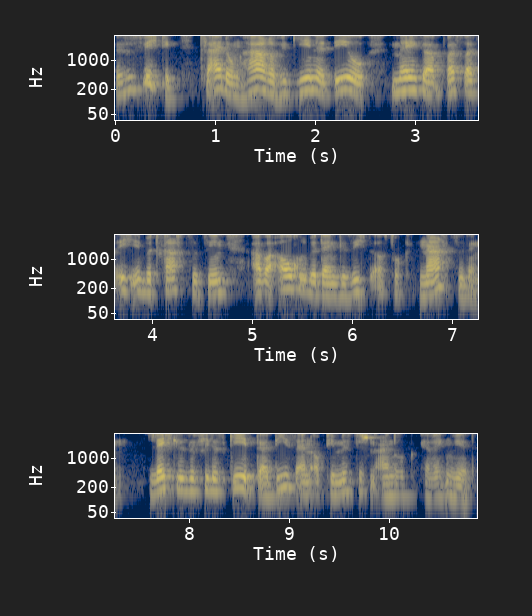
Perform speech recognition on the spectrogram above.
Es ist wichtig, Kleidung, Haare, Hygiene, Deo, Make-up, was weiß ich in Betracht zu ziehen, aber auch über deinen Gesichtsausdruck nachzudenken. Lächle so viel es geht, da dies einen optimistischen Eindruck erwecken wird.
